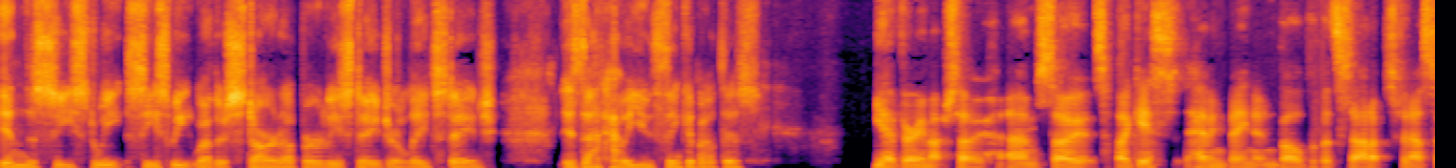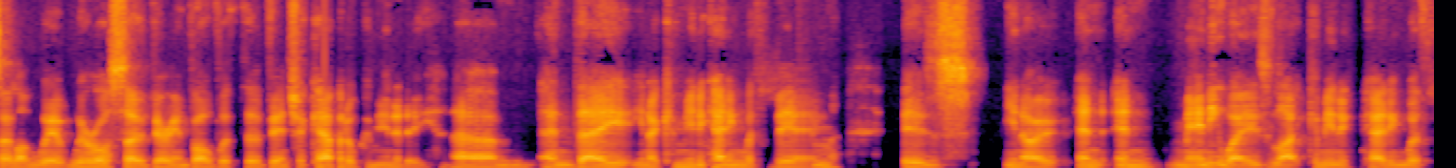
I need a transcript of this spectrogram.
in the C-suite, C-suite, whether startup, early stage, or late stage? Is that how you think about this? Yeah, very much so. Um, so, so I guess having been involved with startups for now so long, we're we're also very involved with the venture capital community, um, and they, you know, communicating with them is you know, in in many ways, like communicating with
